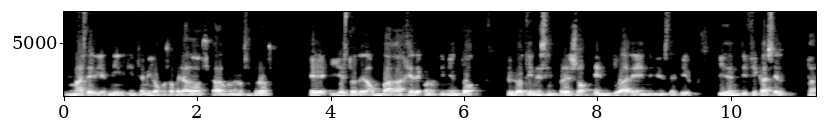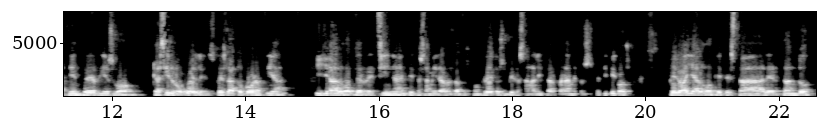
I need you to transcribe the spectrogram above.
más de 10.000, 15.000 ojos operados, cada uno de nosotros, eh, y esto te da un bagaje de conocimiento, lo tienes impreso en tu ADN, es decir, identificas el paciente de riesgo, casi lo hueles, ves la topografía y ya algo te rechina, empiezas a mirar los datos concretos, empiezas a analizar parámetros específicos, pero hay algo que te está alertando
